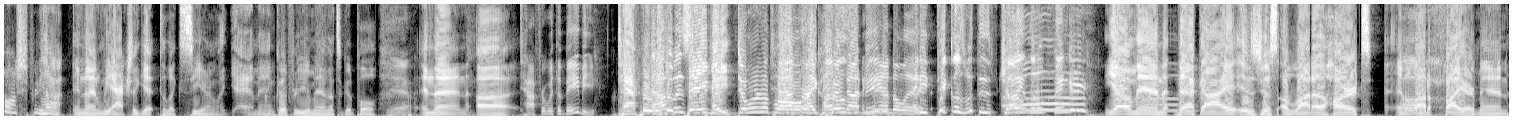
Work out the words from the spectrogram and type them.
oh, she's pretty hot, and then we actually get to like see her and like, yeah, man, good for you, man. That's a good pull. Yeah. And then uh, Taffer with a baby. Taffer That with was the baby. adorable. Taffer I cuddles could the not baby, handle it. And he tickles with his giant little Oh. finger. Yo, man, that guy is just a lot of heart and a Oh. lot of fire, man.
